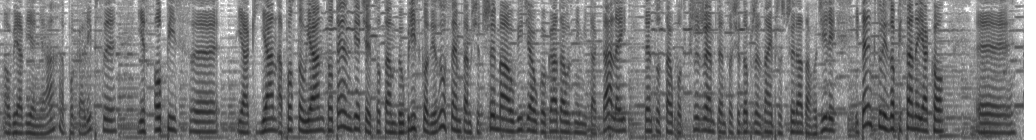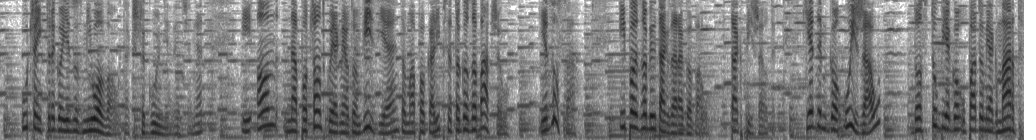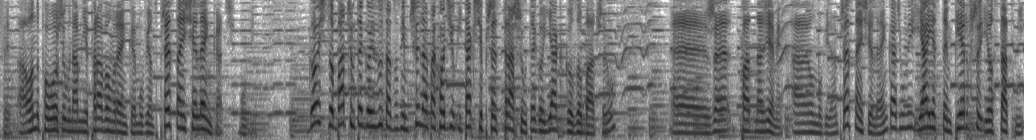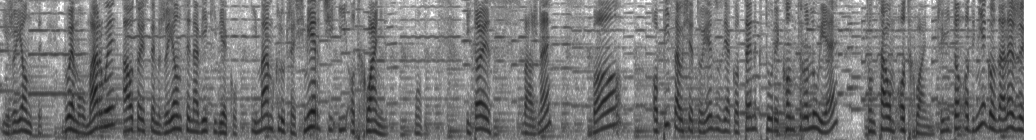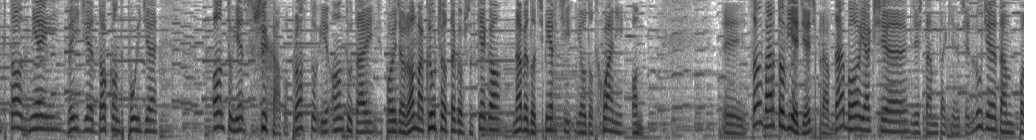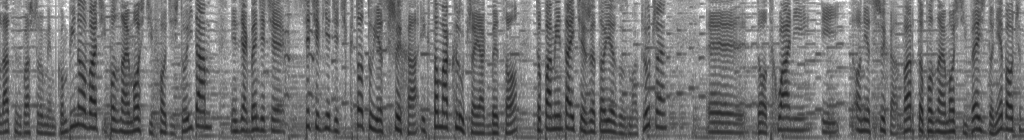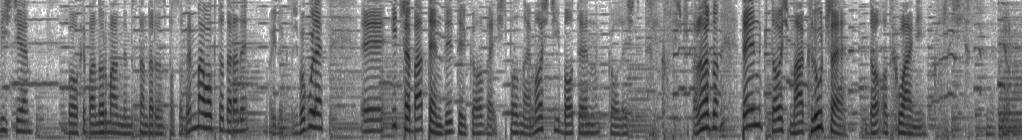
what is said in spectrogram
objawienia, apokalipsy, jest opis, e, jak Jan, apostoł Jan, to ten, wiecie, co tam był blisko z Jezusem, tam się trzymał, widział go, gadał z nim i tak dalej, ten, co stał pod krzyżem, ten, co się dobrze zna i przez trzy lata chodzili i ten, który jest opisany jako e, uczeń, którego Jezus miłował, tak szczególnie, wiecie, nie? I on na początku, jak miał tą wizję, tą apokalipsę, to go zobaczył, Jezusa. I zrobił tak, zareagował. Tak pisze o tym. Kiedym go ujrzał, do stóp jego upadłem jak martwy, a on położył na mnie prawą rękę, mówiąc, przestań się lękać, mówi. Gość zobaczył tego Jezusa, co z nim trzy lata chodził i tak się przestraszył tego, jak go zobaczył, e, że padł na ziemię. A on mówi, przestań się lękać, mówi, ja jestem pierwszy i ostatni i żyjący. Byłem umarły, a oto jestem żyjący na wieki wieków i mam klucze śmierci i otchłani, mówi. I to jest ważne, bo opisał się tu Jezus jako ten, który kontroluje tą całą otchłań, czyli to od niego zależy, kto z niej wyjdzie, dokąd pójdzie. On tu jest szycha po prostu i on tutaj powiedział, że on ma klucze od tego wszystkiego, nawet od śmierci i od otchłani on. Y, co warto wiedzieć, prawda? Bo jak się gdzieś tam takie, wiecie, ludzie, tam Polacy zwłaszcza umiem kombinować i po znajomości wchodzić tu i tam, więc jak będziecie, chcecie wiedzieć, kto tu jest szycha i kto ma klucze jakby co, to pamiętajcie, że to Jezus ma klucze yy, do otchłani i on jest szycha. Warto po znajomości wejść do nieba oczywiście, bo chyba normalnym, standardowym sposobem mało kto da radę, o ile ktoś w ogóle, i trzeba tędy tylko wejść po znajomości, bo ten koleś, ten koleś, przepraszam bardzo, ten ktoś ma klucze do otchłani. Koleś jasny piorun.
